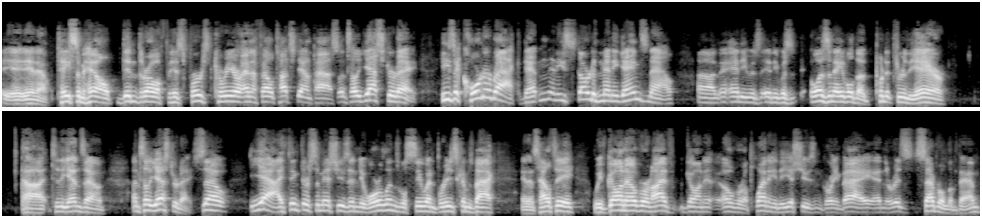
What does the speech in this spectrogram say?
you know, Taysom Hill didn't throw his first career NFL touchdown pass until yesterday. He's a quarterback, Denton, and he's started many games now, um, and he was and he was wasn't able to put it through the air uh, to the end zone until yesterday. So yeah, I think there's some issues in New Orleans. We'll see when Brees comes back and is healthy. We've gone over, and I've gone over a plenty of the issues in Green Bay, and there is several of them.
